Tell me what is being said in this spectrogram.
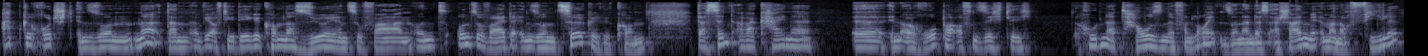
abgerutscht in so ein, ne, dann irgendwie auf die Idee gekommen, nach Syrien zu fahren und, und so weiter, in so einen Zirkel gekommen. Das sind aber keine äh, in Europa offensichtlich Hunderttausende von Leuten, sondern das erscheinen mir immer noch viele,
